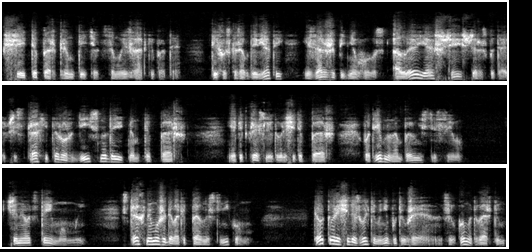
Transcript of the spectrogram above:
що й тепер тремтить від самої згадки про те? Тихо сказав дев'ятий і зараз же підняв голос. Але я ще і ще раз питаю, чи страх і терор дійсно дають нам тепер, я підкреслюю, товариші, тепер потрібно нам певність і силу. Чи не отстаємо ми? Страх не може давати певності нікому. Та от, товариші, дозвольте мені бути вже цілком відвертим.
